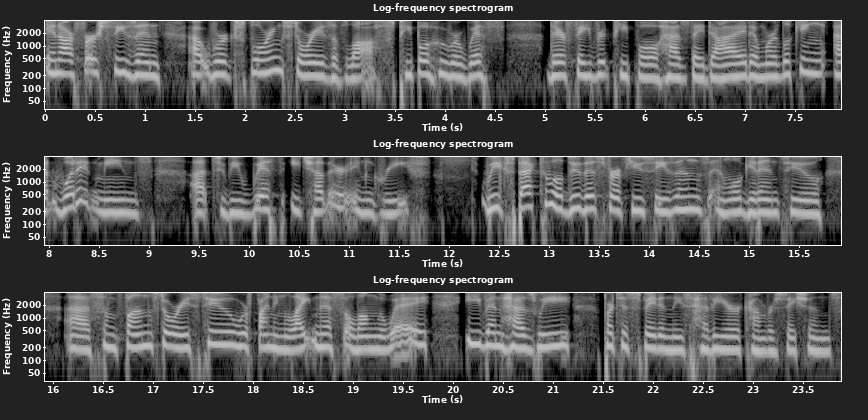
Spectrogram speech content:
In our first season, uh, we're exploring stories of loss, people who were with their favorite people as they died, and we're looking at what it means uh, to be with each other in grief. We expect we'll do this for a few seasons and we'll get into uh, some fun stories too. We're finding lightness along the way, even as we participate in these heavier conversations.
